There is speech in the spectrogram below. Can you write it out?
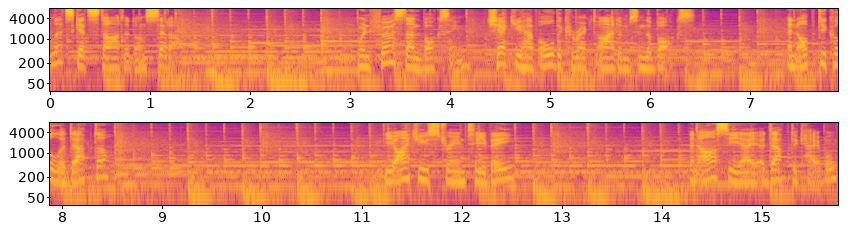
Let's get started on setup. When first unboxing, check you have all the correct items in the box. An optical adapter, the iQ Stream TV, an RCA adapter cable,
